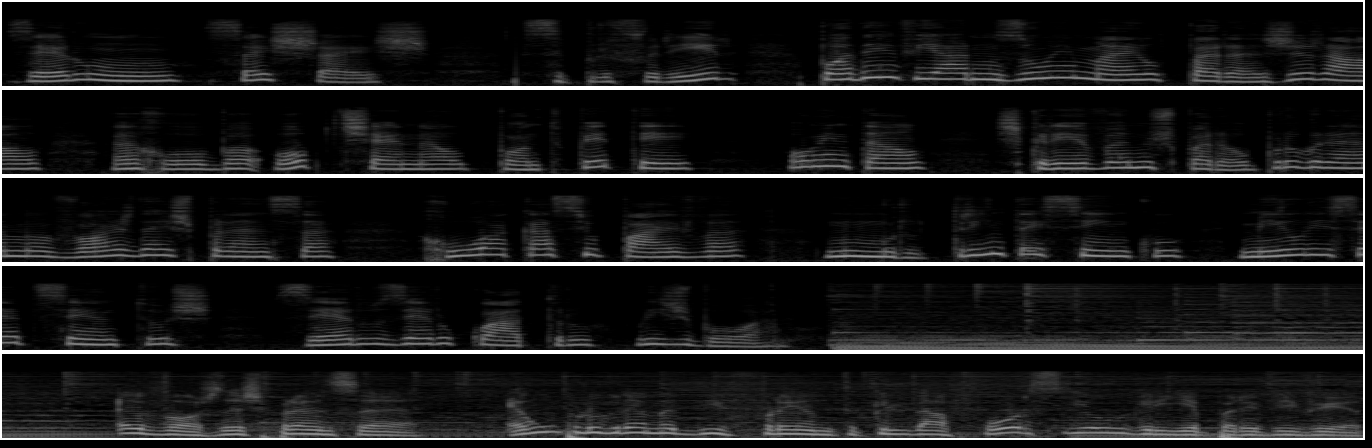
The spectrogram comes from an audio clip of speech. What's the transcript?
0166. Se preferir, pode enviar-nos um e-mail para geral.opchannel.pt ou então escreva-nos para o programa Voz da Esperança, Rua Cássio Paiva, número 35 1700 004, Lisboa. A Voz da Esperança é um programa diferente que lhe dá força e alegria para viver.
